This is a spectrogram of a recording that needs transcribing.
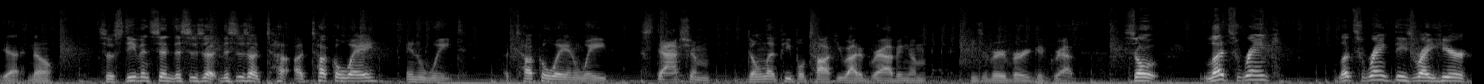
Yeah, no. So Stevenson, this is a this is a, t- a tuck away and wait, a tuck away and wait. Stash him. Don't let people talk you out of grabbing him. He's a very very good grab. So let's rank let's rank these right here.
